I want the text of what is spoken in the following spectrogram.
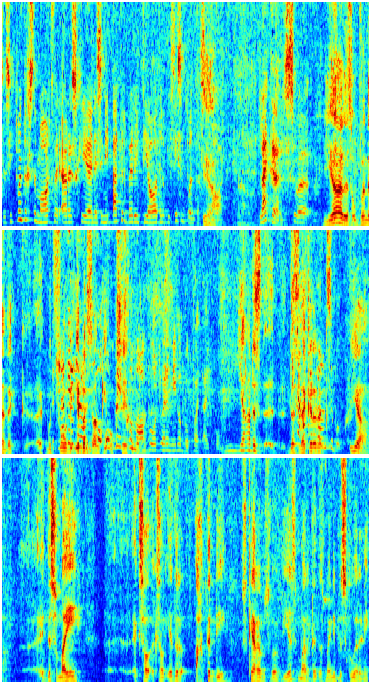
dis die 20ste Maart vir RSG en is in die Atterbury Theater op die 26ste Ja, Maart. Lekker. So Ja, dis opwindend. Ek ek moet sommer vir dat Eben so dankie ook ophef sê. gemaak word oor 'n nuwe boek wat uitkom. Ja, dis dis Dis 'n lekker en Afrikaanse ek boek. Ja. eh, Dis vir my ek sal ek sal eerder agter die skerms wou wees, maar dit is my nie beskore nie,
